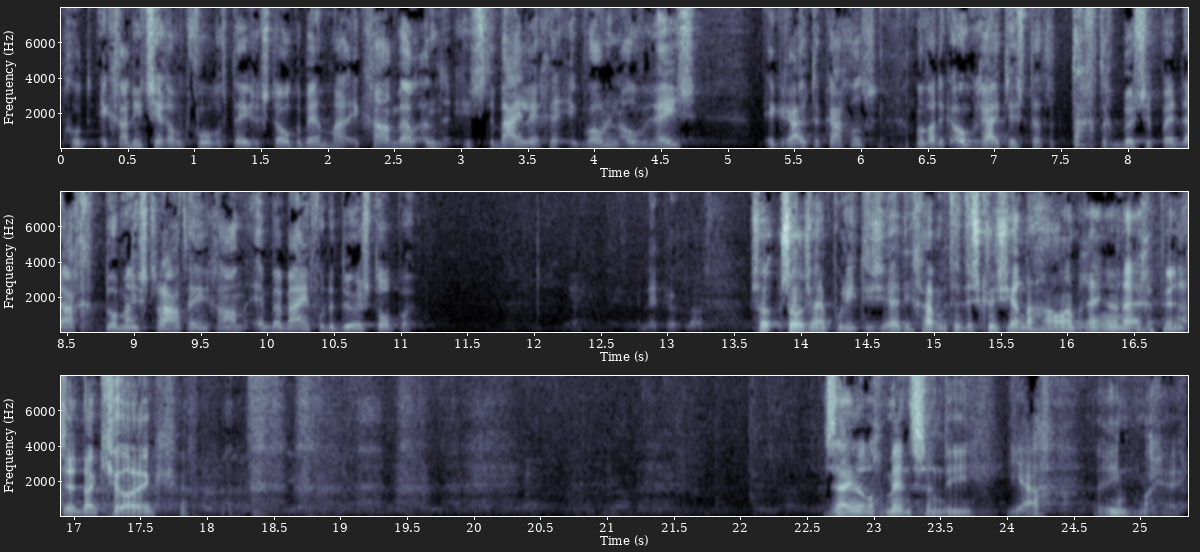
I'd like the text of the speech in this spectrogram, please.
Goed, ik ga niet zeggen of ik voor of tegen stoken ben, maar ik ga hem wel een, iets erbij leggen. Ik woon in Overhees, ik ruit de kachels. Maar wat ik ook ruit is dat er 80 bussen per dag door mijn straat heen gaan en bij mij voor de deur stoppen. En heb je ook last zo, zo zijn politici, hè? die gaan met de discussie aan de haal en brengen hun eigen punten in. Dankjewel Henk. Zijn er nog mensen die... Ja, Rien, mag jij.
